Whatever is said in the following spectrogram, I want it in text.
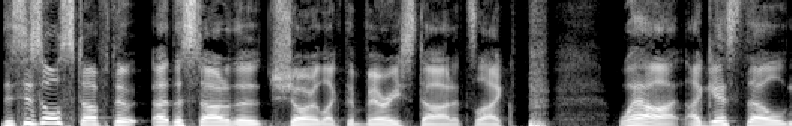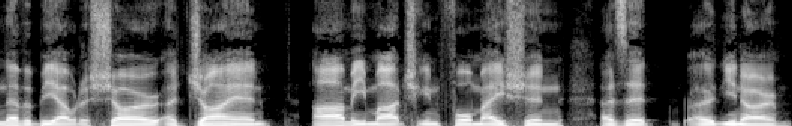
this is all stuff that at the start of the show, like the very start, it's like, pff, wow, I guess they'll never be able to show a giant army marching in formation as it, uh, you know,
